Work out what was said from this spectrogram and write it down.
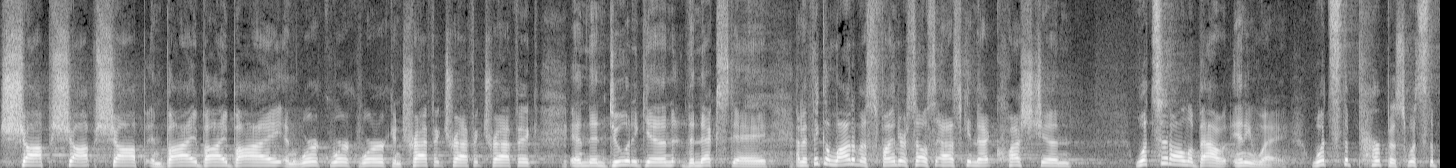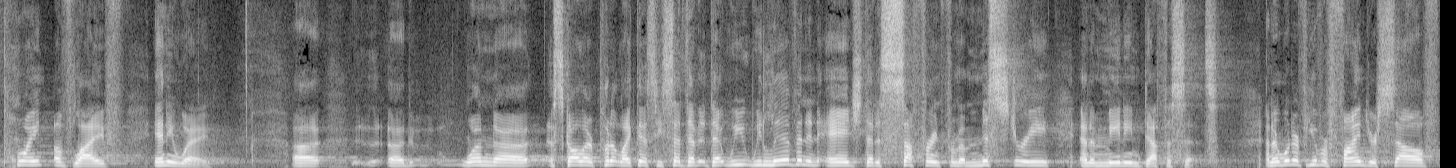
shop, shop, shop, and buy, buy, buy, and work, work, work, and traffic, traffic, traffic, and then do it again the next day. And I think a lot of us find ourselves asking that question what's it all about anyway? What's the purpose? What's the point of life anyway? Uh, uh, one uh, scholar put it like this he said that, that we, we live in an age that is suffering from a mystery and a meaning deficit. And I wonder if you ever find yourself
